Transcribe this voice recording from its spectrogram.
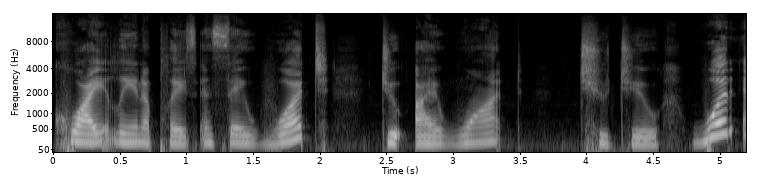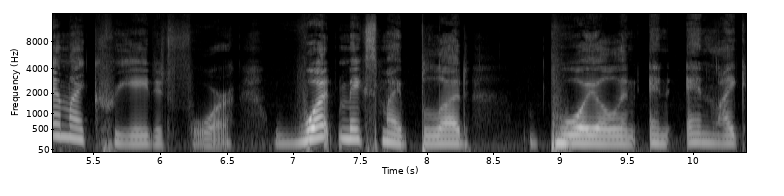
quietly in a place and say, What do I want to do? What am I created for? What makes my blood boil and, and, and like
